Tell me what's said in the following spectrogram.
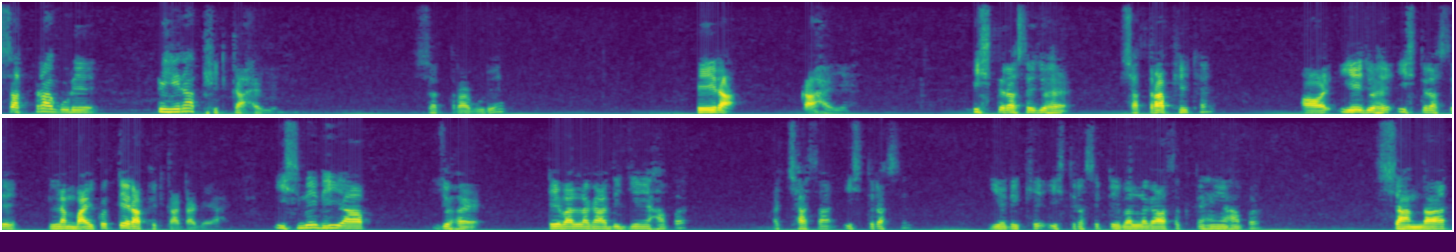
सत्रह गुड़े तेरह फीट का है ये। सत्रह गुड़े तेरह का है ये। इस तरह से जो है सत्रह फीट है और ये जो है इस तरह से लंबाई को तेरह फीट काटा गया है। इसमें भी आप जो है टेबल लगा दीजिए यहाँ पर। अच्छा सा इस तरह से। ये देखिए, इस तरह से टेबल लगा सकते हैं यहाँ पर। शानदार।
